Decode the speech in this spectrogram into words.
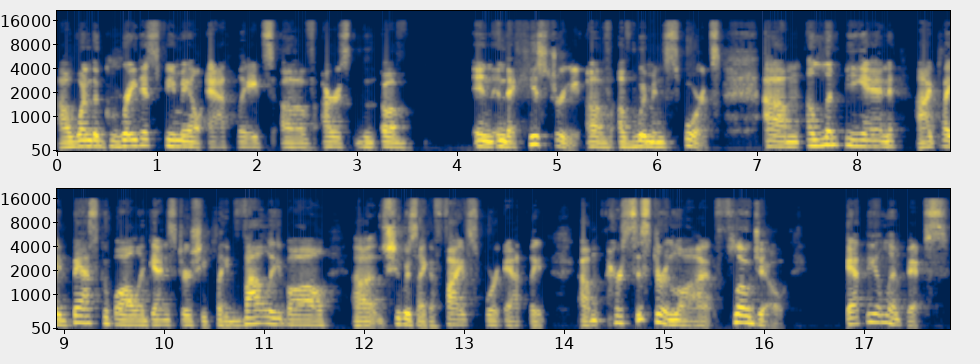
uh, one of the greatest female athletes of our of in, in the history of, of women's sports. Um, Olympian, I played basketball against her. She played volleyball. Uh, she was like a five sport athlete. Um, her sister in law, Flojo, at the Olympics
